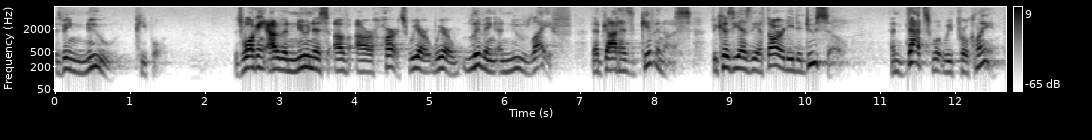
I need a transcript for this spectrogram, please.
it's being new people. It's walking out of the newness of our hearts. We are, we are living a new life that God has given us because he has the authority to do so. And that's what we proclaim.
